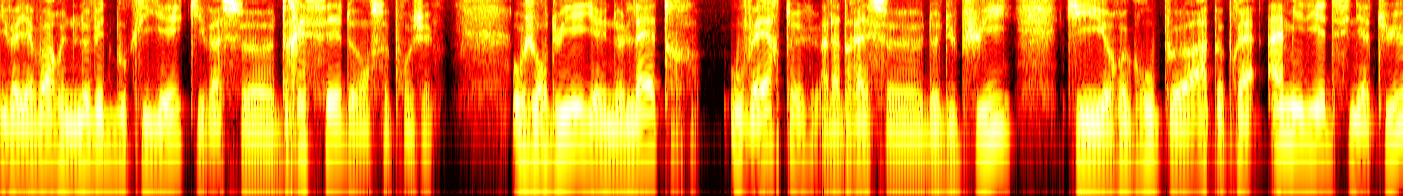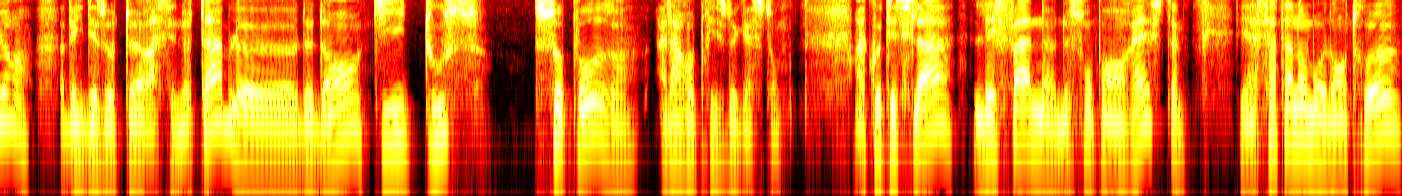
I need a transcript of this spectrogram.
il va y avoir une levée de bouclier qui va se dresser devant ce projet. Aujourd'hui, il y a une lettre ouverte à l'adresse de Dupuis, qui regroupe à peu près un millier de signatures, avec des auteurs assez notables euh, dedans, qui tous s'opposent à la reprise de Gaston. À côté de cela, les fans ne sont pas en reste, et un certain nombre d'entre eux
